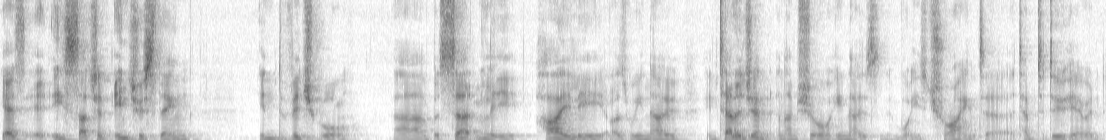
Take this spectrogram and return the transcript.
yes, it, he's such an interesting individual uh, but certainly highly, as we know, intelligent, and I'm sure he knows what he's trying to attempt to do here, and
